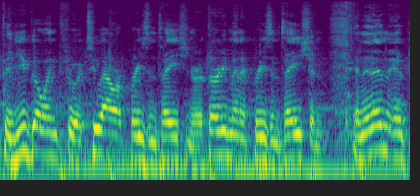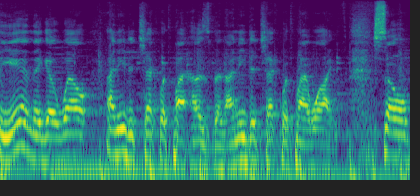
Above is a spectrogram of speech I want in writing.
than you going through a two-hour presentation or a 30-minute presentation and then at the end they go well I need to check with my husband. I need to check with my wife. So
